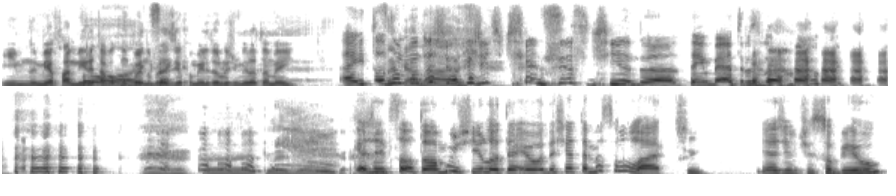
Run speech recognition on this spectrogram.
E minha família Pô, estava acompanhando o Brasil, a família da Ludmilla também. Aí todo mundo Sacanagem. achou que a gente tinha desistido a 100 metros do Ai, que legal, cara. que a gente soltou a mochila. até- Eu deixei até meu celular. Sim. E a gente subiu.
